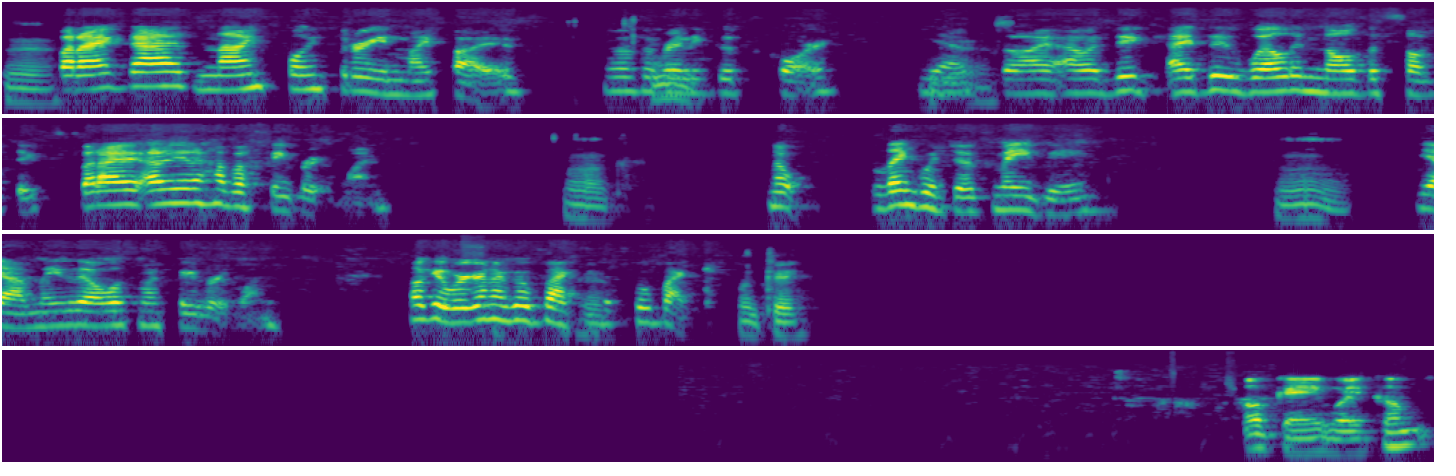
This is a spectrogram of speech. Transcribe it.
yeah. But I got 9.3 in my five. It was a Ooh. really good score. Yeah, Yes. so I, I did I did well in all the subjects, but I, I didn't have a favorite one. Okay. No, languages maybe. Mm, Yeah, maybe that was my favorite one. Okay, we're gonna go back. Yeah. Let's go back. okay. Okay, welcome.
